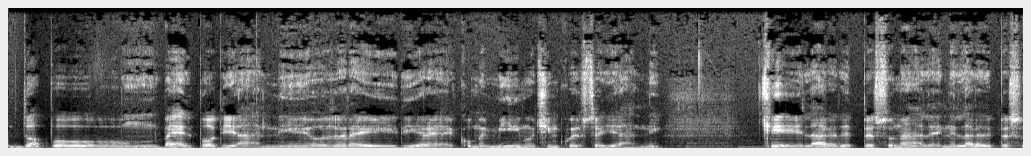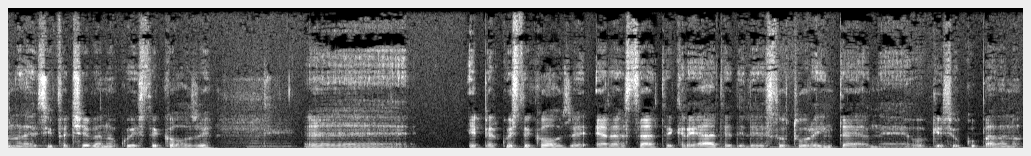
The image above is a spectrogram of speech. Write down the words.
Dopo un bel po' di anni, oserei dire come minimo 5 o 6 anni, che l'area del personale, nell'area del personale si facevano queste cose eh, e per queste cose erano state create delle strutture interne o che si occupavano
